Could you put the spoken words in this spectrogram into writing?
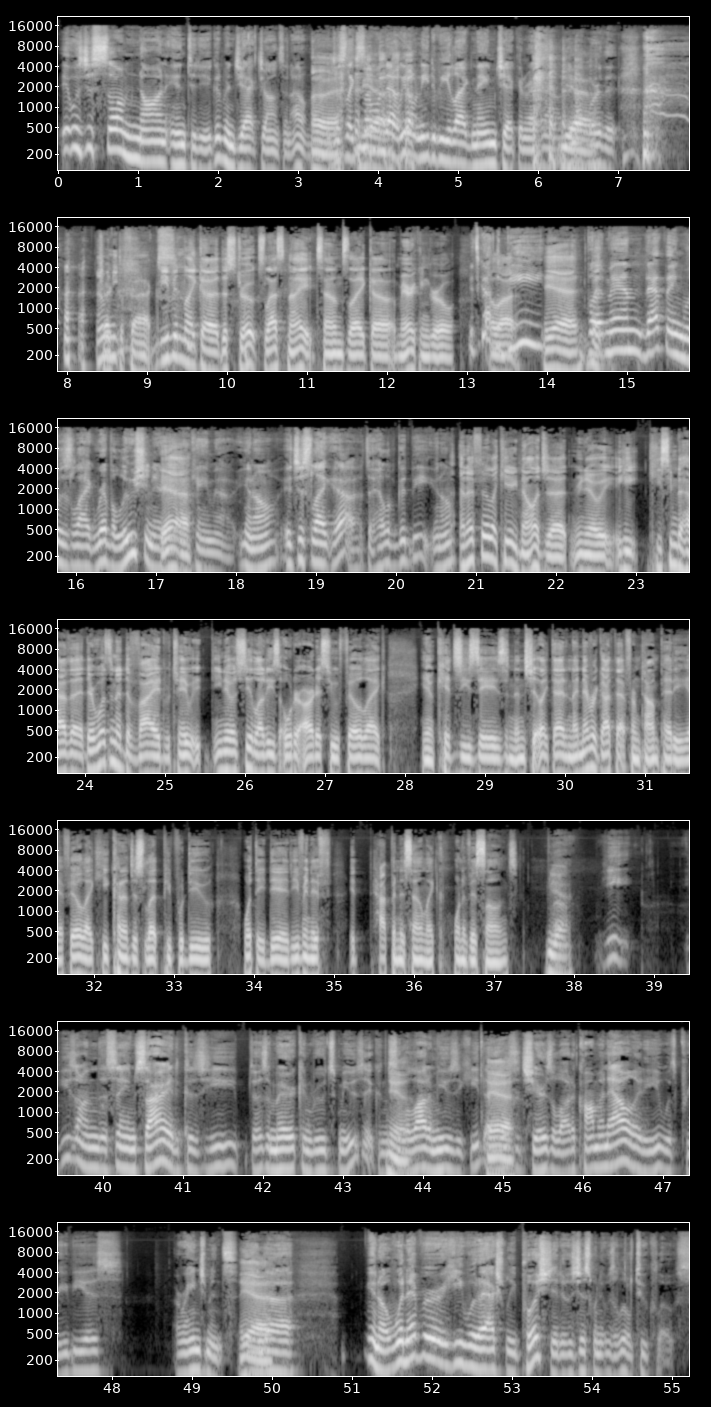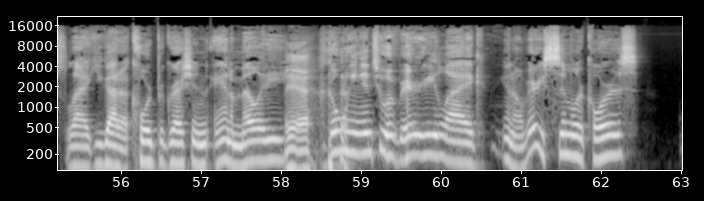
It was just some non-entity. It could have been Jack Johnson. I don't know. Oh, just like someone Yeah. that we don't need to be like name checking right now. They're Yeah. not worth it. I check mean, the facts. Even like uh, the Strokes last night sounds like uh, American Girl. It's got a the lot. beat. yeah. But, man, that thing was like revolutionary Yeah. when it came out. You know, it's just like, yeah, it's a hell of a good beat. You know, and I feel like he acknowledged that. You know, he he seemed to have that. There wasn't a divide between. You know, you see a lot of these older artists who feel like you know kids these days and, and shit like that. And I never got that from Tom Petty. I feel like he kind of just let people do what they did, even if it happened to sound like one of his songs. yeah, he he's on the same side because he does American roots music, and Yeah. so a lot of music he does Yeah. it shares a lot of commonality with previous arrangements. Yeah. And, uh, you know, whenever he would actually push it, it was just when it was a little too close. Like you got a chord progression and a melody Yeah. going into a very like you know very similar chorus.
